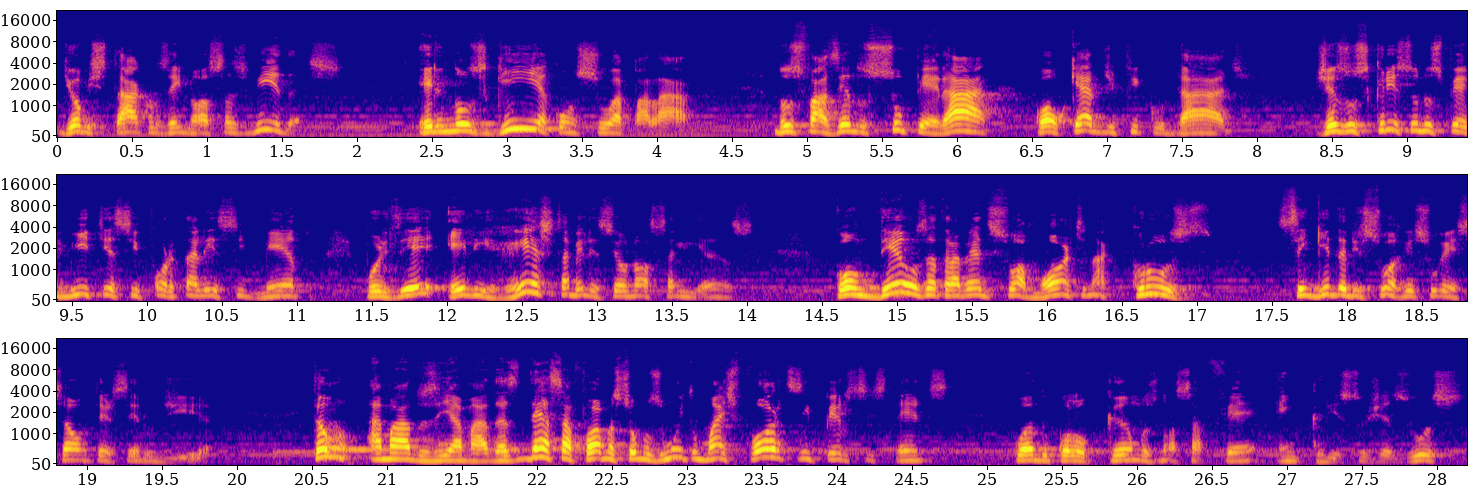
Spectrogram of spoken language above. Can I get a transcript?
de obstáculos em nossas vidas. Ele nos guia com Sua palavra, nos fazendo superar qualquer dificuldade. Jesus Cristo nos permite esse fortalecimento, pois ele restabeleceu nossa aliança com Deus através de Sua morte na cruz, seguida de Sua ressurreição ao terceiro dia. Então, amados e amadas, dessa forma somos muito mais fortes e persistentes quando colocamos nossa fé em Cristo Jesus.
